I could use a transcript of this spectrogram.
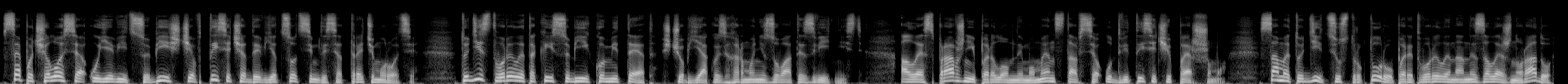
Все почалося, уявіть собі, ще в 1973 році. Тоді створили такий собі комітет, щоб якось гармонізувати звітність. Але справжній переломний момент стався у 2001-му. Саме тоді цю структуру перетворили на незалежну раду,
